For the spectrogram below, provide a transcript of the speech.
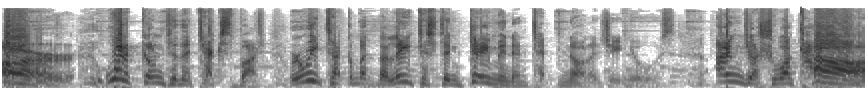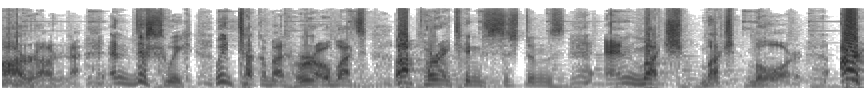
Arr! Welcome to the Tech Spot, where we talk about the latest in gaming and technology news. I'm Joshua Caron, and this week we talk about robots, operating systems, and much, much more. Arr!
